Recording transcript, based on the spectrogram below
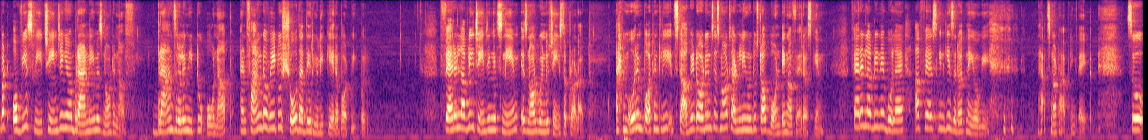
But obviously, changing your brand name is not enough. Brands really need to own up and find a way to show that they really care about people. Fair and Lovely changing its name is not going to change the product. And more importantly, its target audience is not suddenly going to stop wanting a fairer skin. Fair and Lovely ने बोला है अब fair skin की ज़रूरत नहीं होगी. That's not happening, right? So,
